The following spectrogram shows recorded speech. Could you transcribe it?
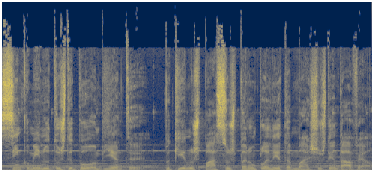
5 minutos de bom ambiente. Pequenos passos para um planeta mais sustentável.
